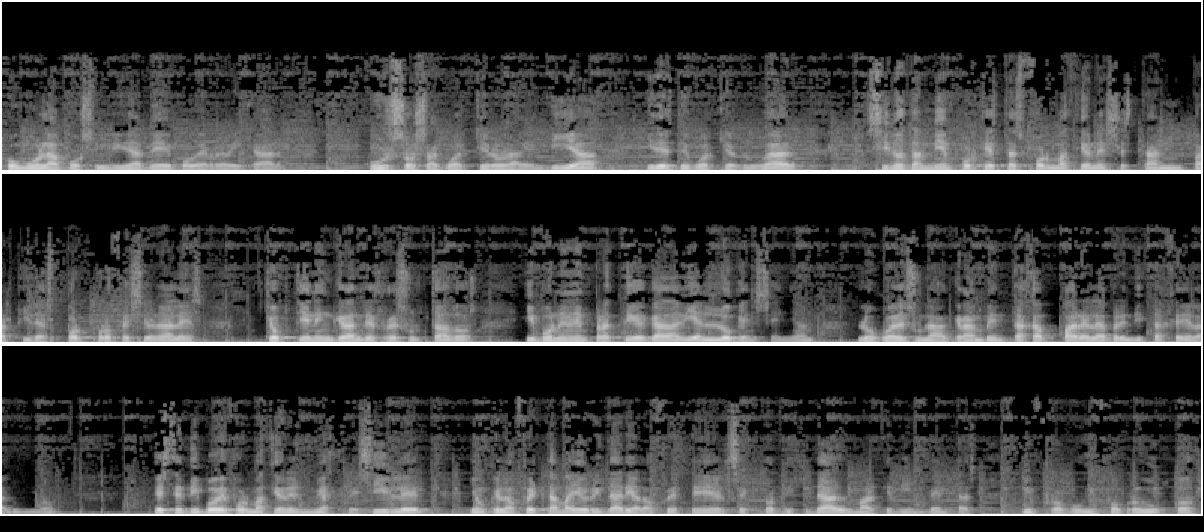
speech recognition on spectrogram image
como la posibilidad de poder realizar cursos a cualquier hora del día y desde cualquier lugar, sino también porque estas formaciones están impartidas por profesionales que obtienen grandes resultados y ponen en práctica cada día lo que enseñan, lo cual es una gran ventaja para el aprendizaje del alumno. Este tipo de formación es muy accesible y aunque la oferta mayoritaria la ofrece el sector digital, marketing, ventas, infoproductos,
